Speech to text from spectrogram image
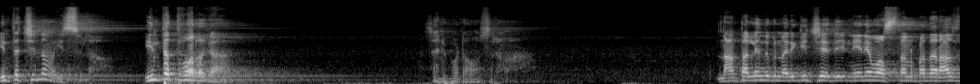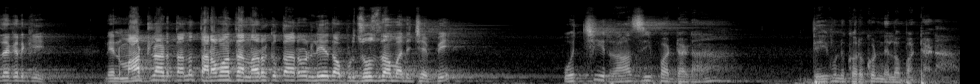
ఇంత చిన్న వయస్సులో ఇంత త్వరగా చనిపోవడం అవసరమా? నా తల్లి ఎందుకు నరికిచ్చేది? నేనే వస్తాను పద రాజు దగ్గరికి. నేను మాట్లాడతాను తర్వాత నరుకుతారో లేదో అప్పుడు చూద్దామని చెప్పి వచ్చి రాజీ పడ్డాడా? దేవుని కొరకు నిలబడ్డాడా?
